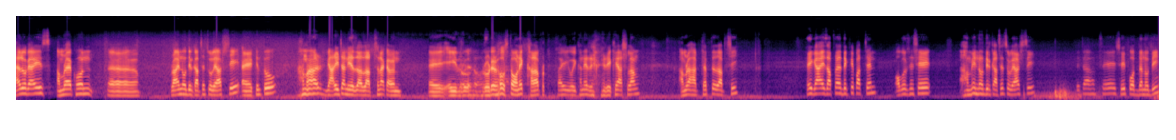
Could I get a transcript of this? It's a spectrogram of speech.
হ্যালো গাইস আমরা এখন প্রায় নদীর কাছে চলে আসছি। কিন্তু আমার গাড়িটা নিয়ে যাওয়া যাচ্ছে না কারণ এই- এই রোডের অবস্থা। অনেক খারাপ। তাই ওইখানে রেখে আসলাম। আমরা হাঁটতে হাঁটতে যাচ্ছি। এই গাইজ আপনারা দেখতে পাচ্ছেন অবশেষে আমি নদীর কাছে চলে আসছি। এটা হচ্ছে সেই পদ্মা নদী।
